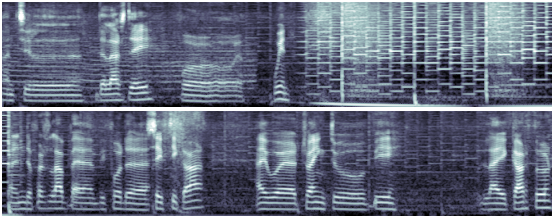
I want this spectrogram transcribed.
until the last day for win. In the first lap uh, before the safety car, I were trying to be like Arthur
